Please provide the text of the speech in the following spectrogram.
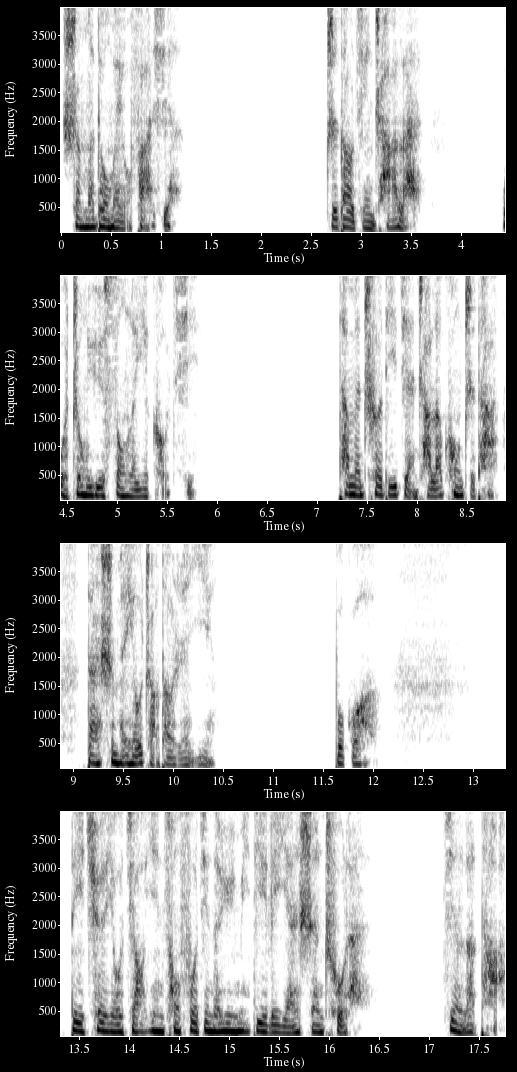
什么都没有发现。直到警察来，我终于松了一口气。他们彻底检查了控制塔，但是没有找到人影。不过，的确有脚印从附近的玉米地里延伸出来，进了塔，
